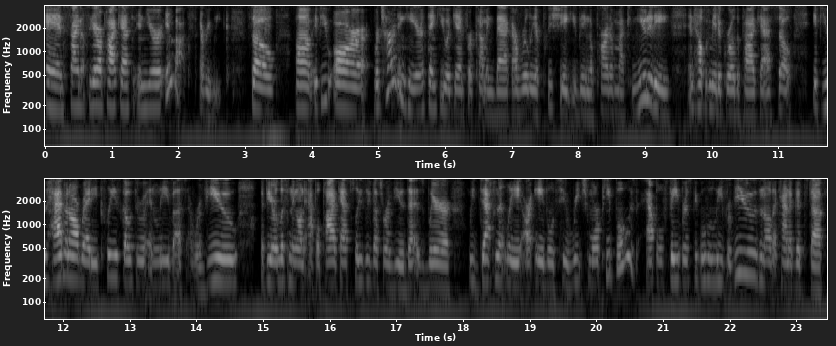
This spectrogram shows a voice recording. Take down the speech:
and sign up to get our podcast in your inbox every week. So um, if you are returning here, thank you again for coming back. I really appreciate you being a part of my community and helping me to grow the podcast. So, if you haven't already, please go through and leave us a review. If you're listening on Apple Podcasts, please leave us a review. That is where we definitely are able to reach more people. Is Apple favors people who leave reviews and all that kind of good stuff.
